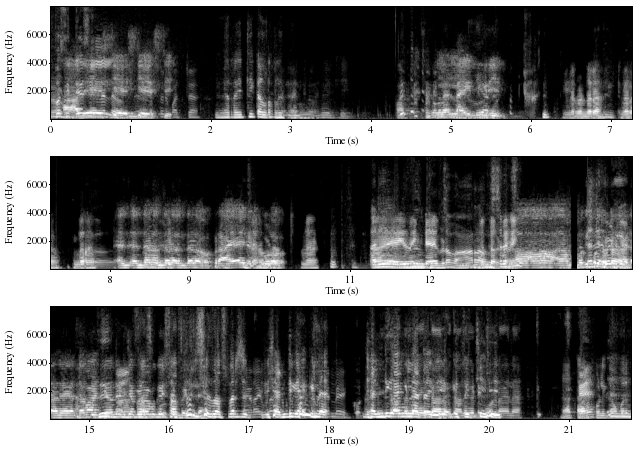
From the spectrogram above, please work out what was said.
ഇപ്പൊ സിറ്റുവേഷൻ ഇല്ലല്ലോ. വെറൈറ്റി കളർ എന്താണോ എന്താണോ സസ്പെൻഷൻ രണ്ട് ഗാങ്ങില്ല രണ്ട് ടർഫ് കളിക്കാൻ പോലും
